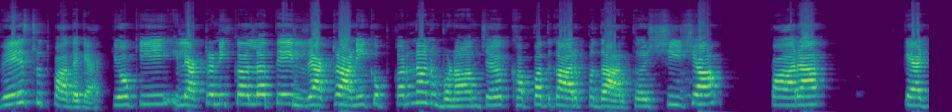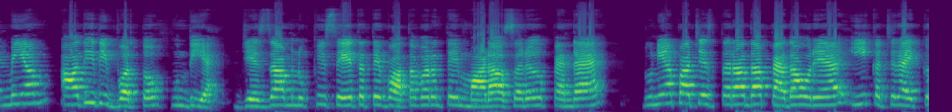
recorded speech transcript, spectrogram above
ਵੇਸਟ ਉਤਪਾਦਕ ਹੈ, ਕਿਉਂਕਿ ਇਲੈਕਟ੍ਰੋਨਿਕਲ ਅਤੇ ਇਲੈਕਟ੍ਰੋਨਿਕ ਉਪਕਰਨਾਂ ਨੂੰ ਬਣਾਉਣ 'ਚ ਖਪਤਕਾਰ ਪਦਾਰਥ, ਸ਼ੀਸ਼ਾ, ਪਾਰਾ, ਕੈਡਮੀਅਮ ਆਦਿ ਦੀ ਵਰਤੋਂ ਹੁੰਦੀ ਹੈ, ਜਿਸ ਦਾ ਮਨੁੱਖੀ ਸਿਹਤ ਅਤੇ ਵਾਤਾਵਰਣ ਤੇ ਮਾੜਾ ਅਸਰ ਪੈਂਦਾ ਹੈ। ਦੁਨੀਆ ਭਰ 'ਚ ਇਸ ਤਰ੍ਹਾਂ ਦਾ ਪੈਦਾ ਹੋ ਰਿਹਾ ਹੈ, ਇਹ ਕਚਰਾ ਇੱਕ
